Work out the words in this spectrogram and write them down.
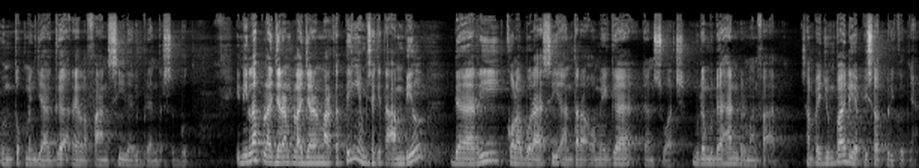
untuk menjaga relevansi dari brand tersebut. Inilah pelajaran-pelajaran marketing yang bisa kita ambil dari kolaborasi antara Omega dan Swatch. Mudah-mudahan bermanfaat. Sampai jumpa di episode berikutnya.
